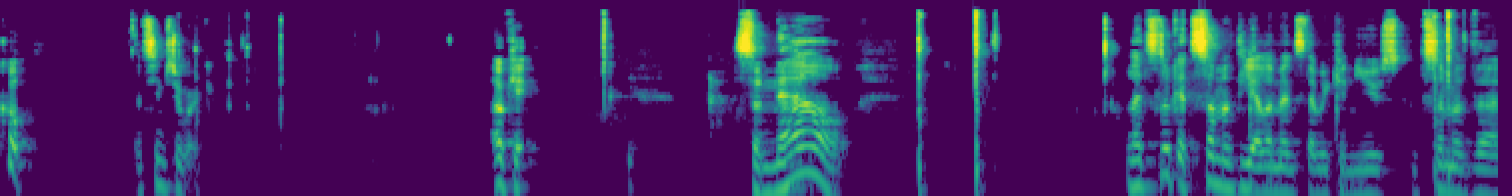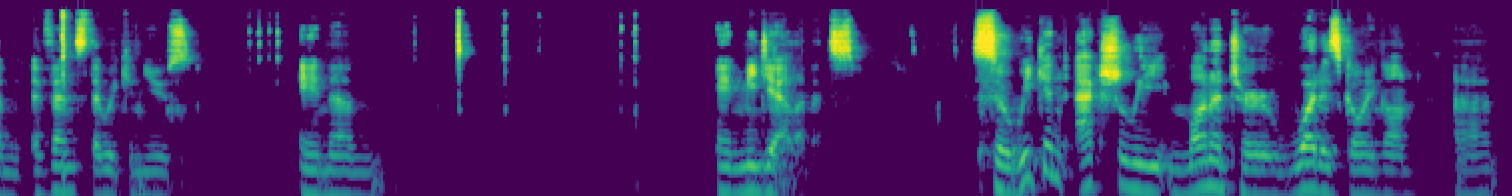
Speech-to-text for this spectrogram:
Cool, that seems to work. Okay, so now let's look at some of the elements that we can use, some of the events that we can use in, um, in media elements. So we can actually monitor what is going on um,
